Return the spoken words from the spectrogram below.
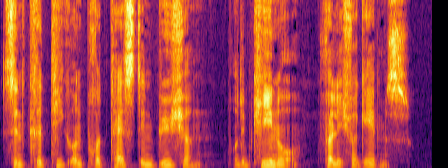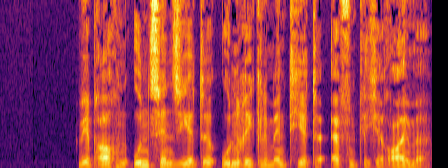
sind Kritik und Protest in Büchern und im Kino völlig vergebens. Wir brauchen unzensierte, unreglementierte öffentliche Räume,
